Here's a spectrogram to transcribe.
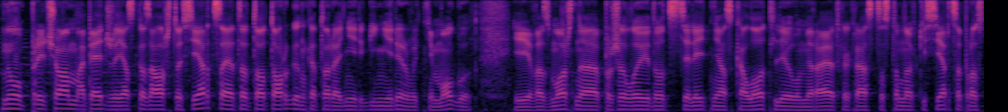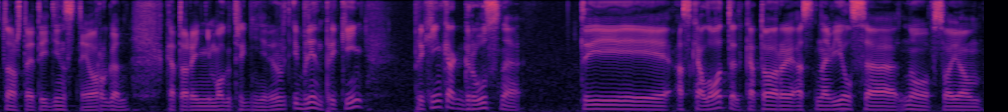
Ну, причем, опять же, я сказал, что сердце — это тот орган, который они регенерировать не могут, и, возможно, пожилые 20-летние осколотли умирают как раз от остановки сердца, просто потому что это единственный орган, который не могут регенерировать. И, блин, прикинь, прикинь, как грустно. Ты осколотль, который остановился, ну, в своем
